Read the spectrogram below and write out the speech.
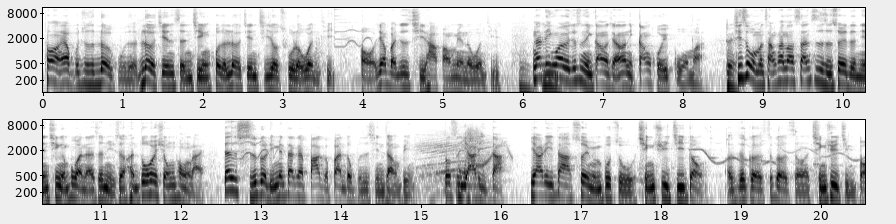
通常要不就是肋骨的肋间神经或者肋间肌肉出了问题，哦，要不然就是其他方面的问题。那另外一个就是你刚刚讲到你刚回国嘛，对，其实我们常看到三四十岁的年轻人，不管男生女生，很多会胸痛来，但是十个里面大概八个半都不是心脏病，都是压力大。压力大、睡眠不足、情绪激动，呃，这个这个什么情绪紧绷，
